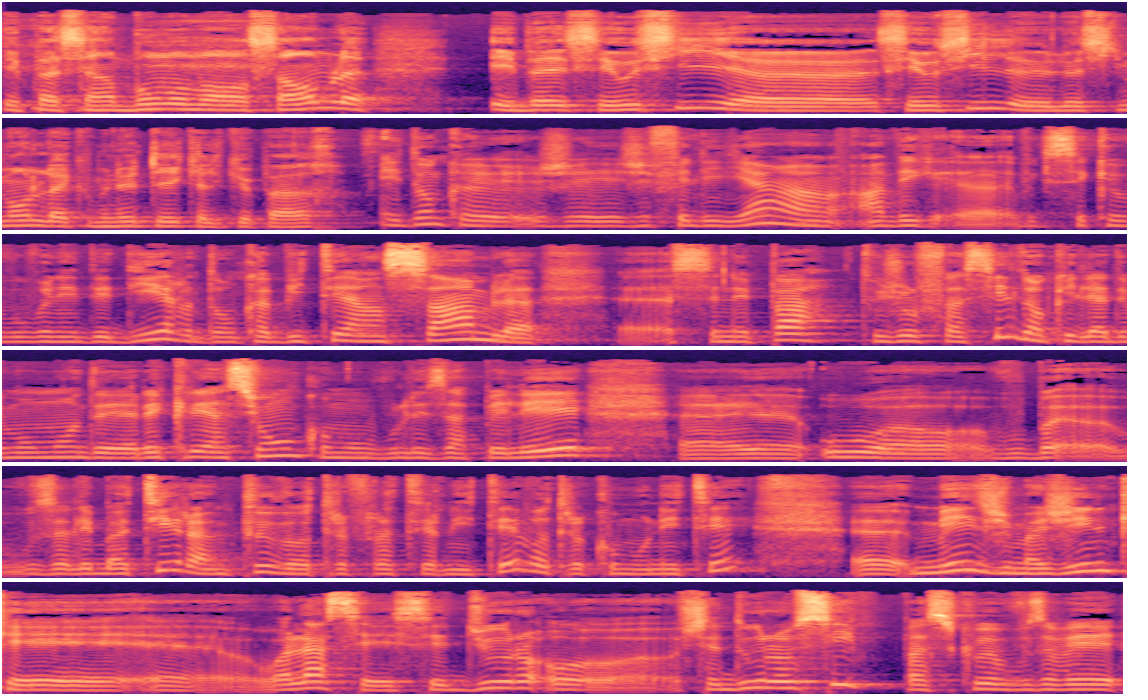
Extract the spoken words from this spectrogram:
et passer un bon moment ensemble et ben c'est aussi euh, aussi le, ciment de la communauté quelque part. Et donc euh, j'ai fait des liens avec euh, avec ce que vous venez de dire. Donc habiter ensemble, ce n'est pas toujours facile. Donc il y a des moments de récréation comme vous les appelez, où vous vous allez bâtir un peu votre fraternité, votre communauté. mais j'imagine que voilà c'est dur c'est dur aussi parce que vous avez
